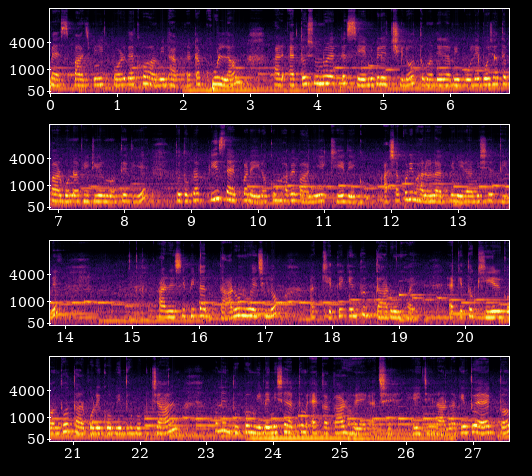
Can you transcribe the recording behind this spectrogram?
ব্যাস, পাঁচ মিনিট পর দেখো আমি ঢাকনাটা খুললাম। আর এত সুন্দর একটা সেন্ট বেরোচ্ছিল, তোমাদের আমি বলে বোঝাতে পারব না ভিডিওর মধ্যে দিয়ে। তো তোমরা প্লিজ একবার এইরকমভাবে বানিয়ে খেয়ে দেখো। আশা করি ভালো লাগবে নিরামিষের দিনে। আর রেসিপিটা দারুণ হয়েছিল, আর খেতে কিন্তু দারুণ হয়। একে তো ঘিয়ের গন্ধ, তারপরে গোবিন্দভোগ চাল মানে দুটো মিলেমিশে একদম একাকার হয়ে গেছে। এই যে, রান্না কিন্তু একদম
